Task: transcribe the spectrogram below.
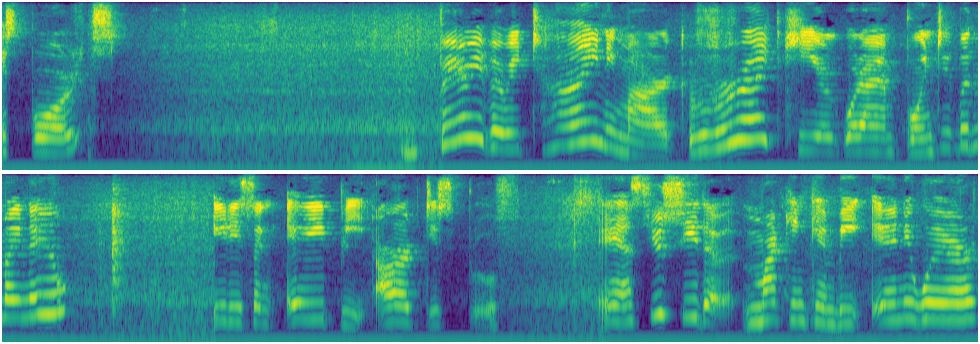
Sports very very tiny mark right here where I am pointing with my nail it is an AP artist proof. As you see, the marking can be anywhere.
